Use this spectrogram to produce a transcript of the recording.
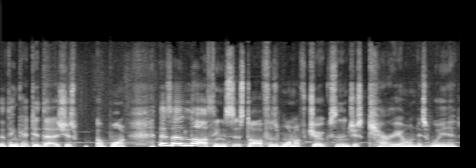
I think I did that as just a one. There's a lot of things that start off as one-off jokes and then just carry on. It's weird.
